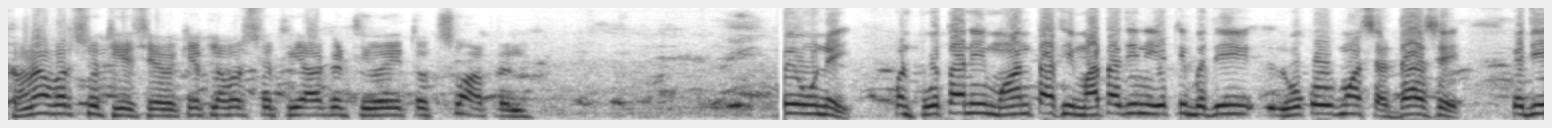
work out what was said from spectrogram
ઘણા વર્ષોથી છે હવે કેટલા વર્ષોથી આગળથી હોય તો શું આપણે એવું નહીં. પણ પોતાની માનતાથી માતાજીની એટલી બધી લોકોમાં શ્રદ્ધા છે કે જે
